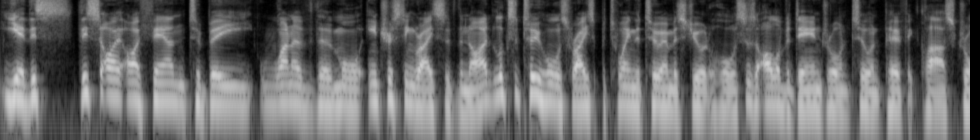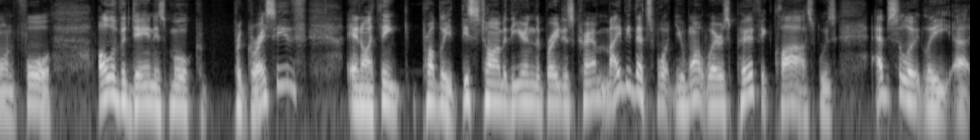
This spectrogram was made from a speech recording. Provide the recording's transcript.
Yeah, this this I, I found to be one of the more interesting races of the night. It looks a two horse race between the two Emma Stewart horses. Oliver Dan drawn two and Perfect Class drawn four. Oliver Dan is more progressive, and I think probably at this time of the year in the Breeders' Crown, maybe that's what you want. Whereas Perfect Class was absolutely, uh,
